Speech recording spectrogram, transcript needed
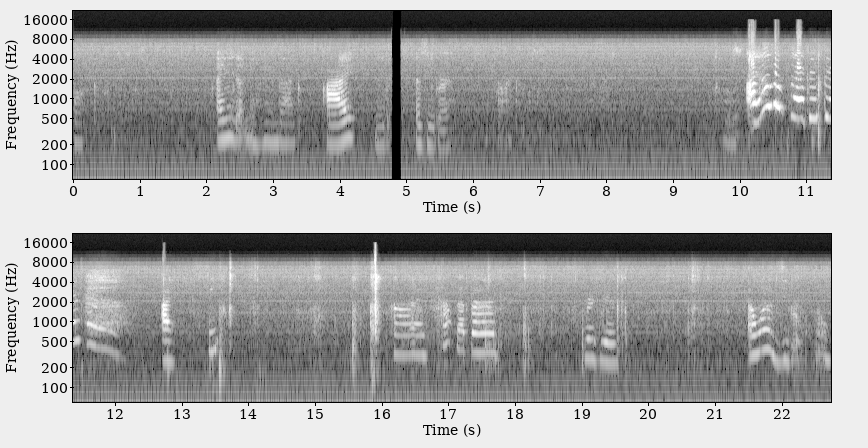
Fuck. I need a new handbag. I need a zebra. I have a bag there. I think I have that bag right here. I want a zebra one though.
